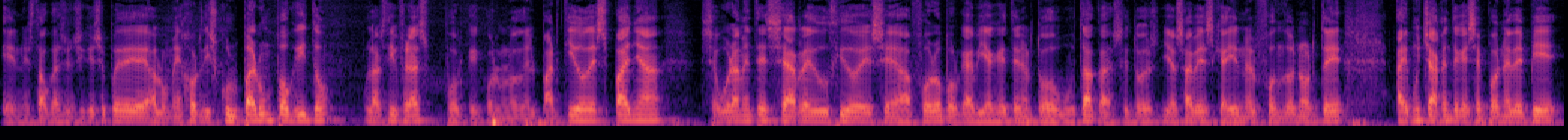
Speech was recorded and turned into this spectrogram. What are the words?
en esta ocasión sí que se puede a lo mejor disculpar un poquito las cifras, porque con lo del partido de España seguramente se ha reducido ese aforo porque había que tener todo butacas. Entonces ya sabes que ahí en el fondo norte hay mucha gente que se pone de pie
